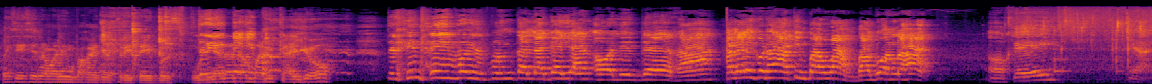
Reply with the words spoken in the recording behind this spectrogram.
Nagsisinungaling ba kayo ng 3 tablespoon? Three Yan na naman kayo. 3 tablespoon talaga yan, Oliver, ha? Talagay ko na ating bawang bago ang lahat. Okay? Yan.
